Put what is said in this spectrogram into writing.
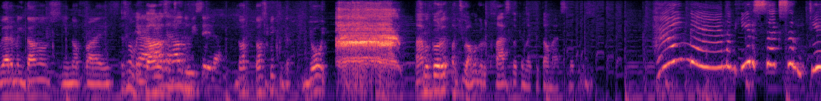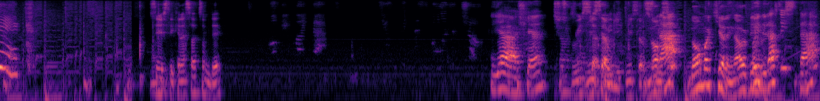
We had a McDonald's, you know, fries. There's no Yeah, how McDonald's. the hell do we say that? Don't don't speak to them. Yo, I'm gonna go to. Oh, dude, I'm gonna go to class looking like the dumbass. Look at this. Hi, ma'am. I'm here to suck some dick. Seriously, can I suck some dick? Yeah, Ashken. Just reset. reset, we- week, reset. No, Snap? no more killing. Now we're being Wait, did that say snap?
